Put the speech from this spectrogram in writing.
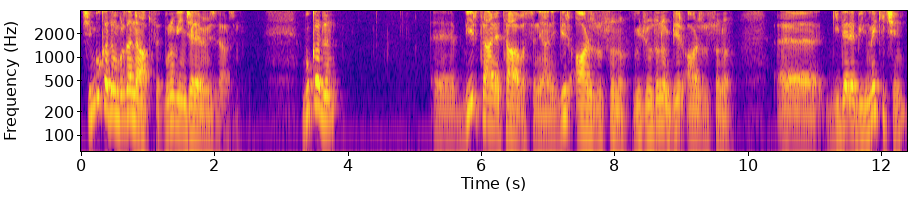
Şimdi bu kadın burada ne yaptı? Bunu bir incelememiz lazım. Bu kadın e, bir tane tavasını yani bir arzusunu, vücudunun bir arzusunu e, giderebilmek için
